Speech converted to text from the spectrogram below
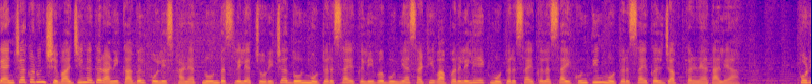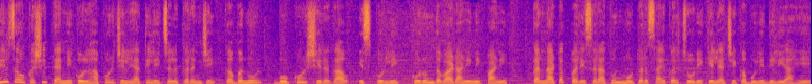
त्यांच्याकडून शिवाजीनगर आणि कागल पोलीस ठाण्यात नोंद असलेल्या चोरीच्या दोन मोटरसायकली व गुन्ह्यासाठी वापरलेली एक मोटरसायकल असा एकूण तीन मोटरसायकल जप्त करण्यात आल्या. पुढील चौकशीत त्यांनी कोल्हापूर जिल्ह्यातील इचलकरंजी कबनूर गोकुळ शिरगाव इस्पुर्ली कुरुंदवाड आणि निपाणी कर्नाटक परिसरातून मोटरसायकल चोरी केल्याची कबुली दिली आहे.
